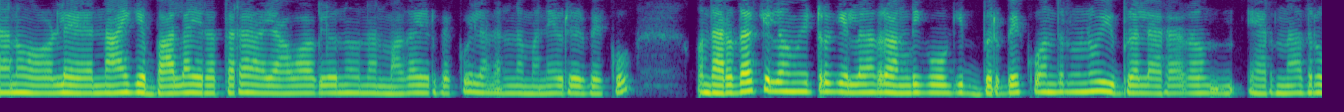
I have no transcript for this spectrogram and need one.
ನಾನು ಒಳ್ಳೆ ನಾಯಿಗೆ ಬಾಲ ಇರೋ ಥರ ಯಾವಾಗ್ಲೂ ನನ್ನ ಮಗ ಇರಬೇಕು, ಇಲ್ಲಾಂದ್ರೆ ನಮ್ಮ ಮನೆಯವ್ರು ಇರಬೇಕು. ಒಂದು ಅರ್ಧ ಕಿಲೋಮೀಟ್ರಿಗೆ ಎಲ್ಲಾದರೂ ಅಂಗಡಿಗೆ ಹೋಗಿದ್ದು ಬರಬೇಕು ಅಂದ್ರೂ ಇಬ್ಬರಲ್ಲಿ ಯಾರು ಯಾರನ್ನಾದರೂ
